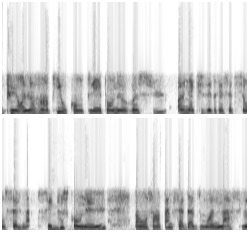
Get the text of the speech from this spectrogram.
puis, on l'a rempli au complet, puis on a reçu un accusé de réception seulement. C'est hmm. tout ce qu'on a eu. Ben, on s'entend que ça date du mois de mars, là,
